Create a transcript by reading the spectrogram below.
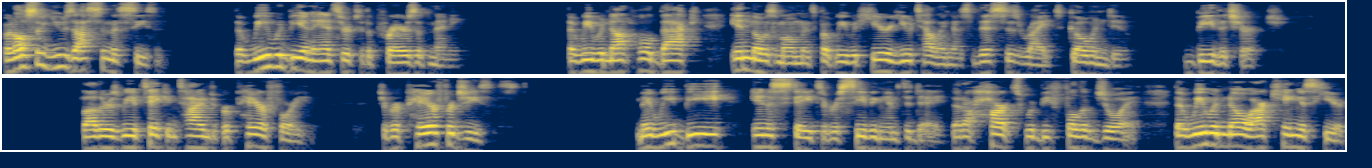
But also use us in this season, that we would be an answer to the prayers of many, that we would not hold back in those moments, but we would hear you telling us, This is right, go and do, be the church. Father, as we have taken time to prepare for you, to prepare for Jesus, may we be in a state of receiving Him today, that our hearts would be full of joy, that we would know our King is here,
